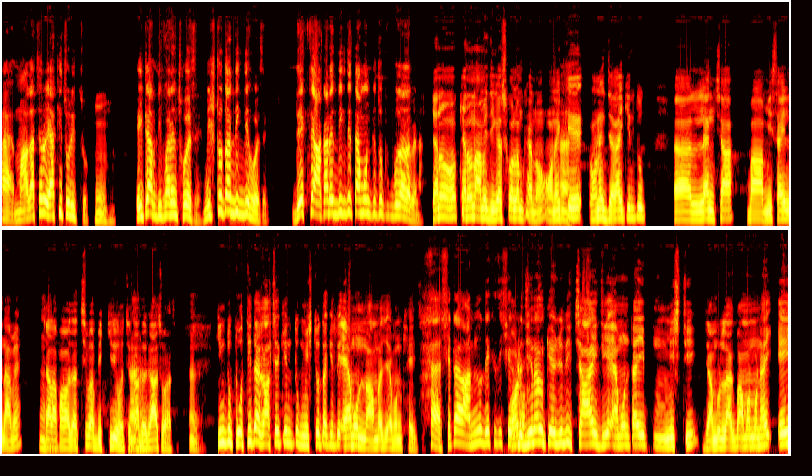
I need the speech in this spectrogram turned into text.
হ্যাঁ মা গাছেরও একই চরিত্র। হুম হুম। এইটা ডিফারেন্স হয়েছে। মিষ্টতার দিক দিয়ে হয়েছে। দেখতে আকারের দিক দিয়ে তেমন কিছু বোঝা যাবে না। কেন? কেননা আমি জিজ্ঞাসা করলাম কেন? অনেকে অনেক জায়গায় কিন্তু ল্যাংচা বা মিসাইল নামে চারা পাওয়া যাচ্ছে বা বিক্রি হচ্ছে হ্যাঁ। তাদের গাছও আছে। হ্যাঁ। কিন্তু প্রতিটা গাছের কিন্তু মিষ্টতা কিন্তু এমন না আমরা যেমন খেয়েছি। হ্যাঁ সেটা আমিও দেখেছি অরিজিনাল কেউ যদি চায় যে এমনটাই উম, মিষ্টি জামরুল লাগবে আমার মনে হয় এই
